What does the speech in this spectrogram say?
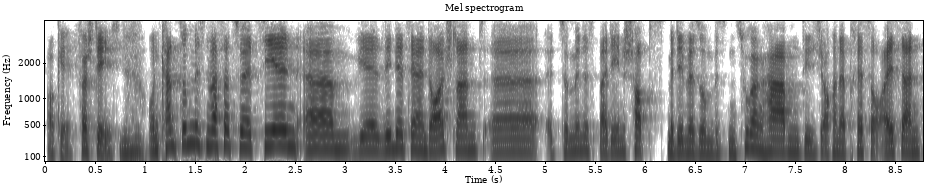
okay, verstehe ich. Mhm. Und kannst du ein bisschen was dazu erzählen? Ähm, wir sehen jetzt ja in Deutschland, äh, zumindest bei den Shops, mit denen wir so ein bisschen Zugang haben, die sich auch in der Presse äußern,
